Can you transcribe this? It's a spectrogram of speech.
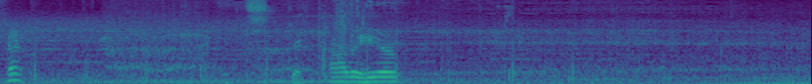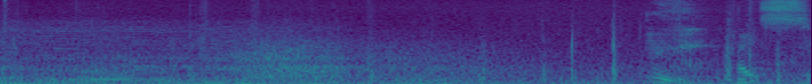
Okay. Let's get out of here. Nice.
